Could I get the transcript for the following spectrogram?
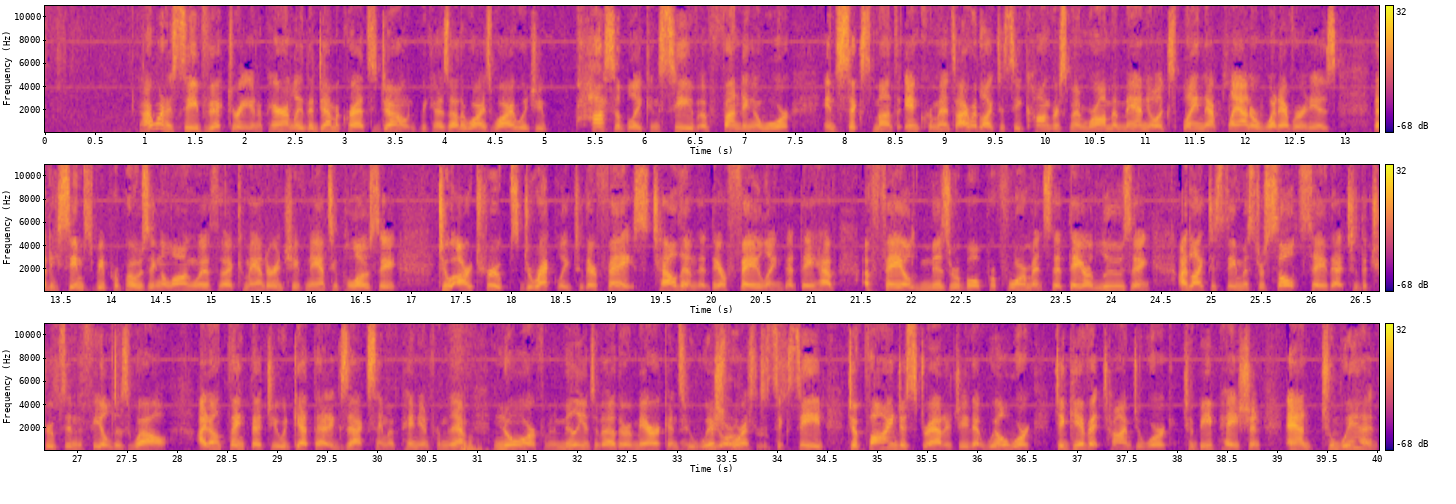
I want to see victory, and apparently the Democrats don't, because otherwise, why would you possibly conceive of funding a war in six-month increments. I would like to see Congressman Rahm Emanuel explain that plan or whatever it is that he seems to be proposing along with uh, Commander-in-Chief Nancy Pelosi to our troops directly to their face. Tell them that they are failing, that they have a failed, miserable performance, that they are losing. I'd like to see Mr. Soltz say that to the troops in the field as well. I don't think that you would get that exact same opinion from them, nor from the millions of other Americans who wish for us troops. to succeed, to find a strategy that will work, to give it time to work, to be patient, and to win.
